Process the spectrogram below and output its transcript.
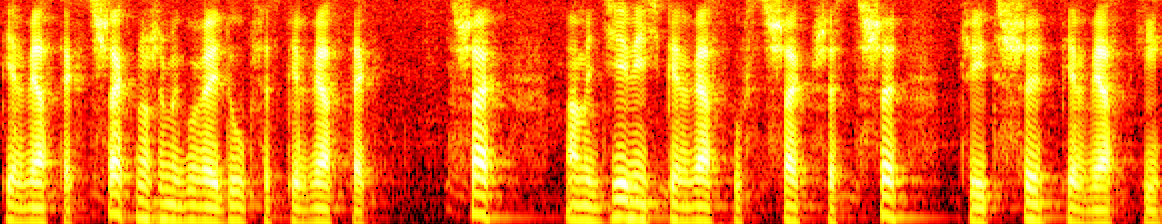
pierwiastek z 3. Mnożymy górę i dół przez pierwiastek z 3. Mamy 9 pierwiastków z 3 przez 3, czyli 3 pierwiastki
